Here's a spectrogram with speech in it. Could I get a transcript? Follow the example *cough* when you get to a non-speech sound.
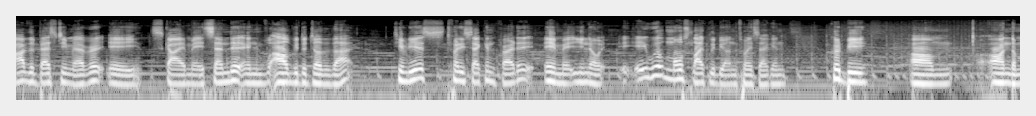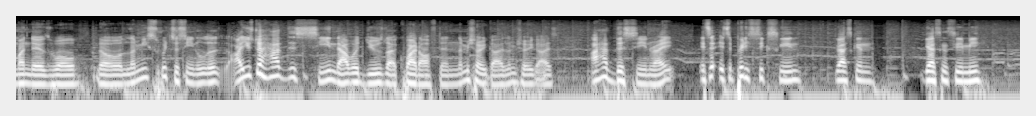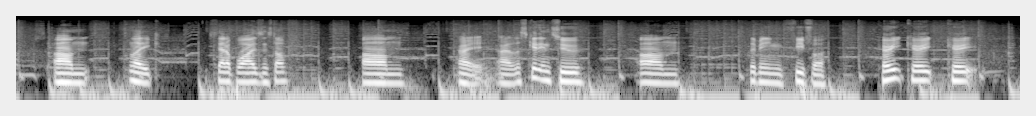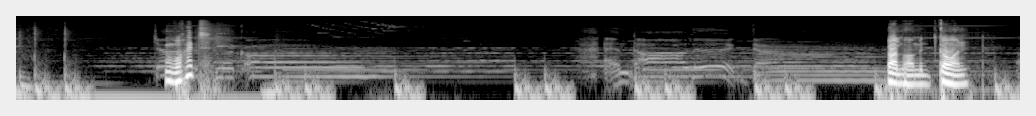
I have the best team ever. A Sky may send it and I'll be the judge of that. Team DS 22nd Friday. Hey mate, you know it, it will most likely be on the 22nd. Could be um on the Monday as well. Though let me switch the scene. I used to have this scene that I would use like quite often. Let me show you guys. Let me show you guys. I have this scene right. It's a it's a pretty sick scene. You guys can you guys can see me um like setup wise and stuff um all right all right let's get into um living fifa. Curry curry curry. What? Go on go on.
